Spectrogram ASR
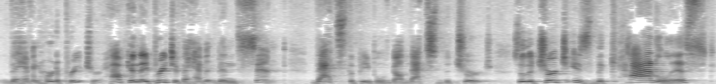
they haven't heard a preacher? How can they preach if they haven't been sent? That's the people of God. That's the church. So the church is the catalyst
